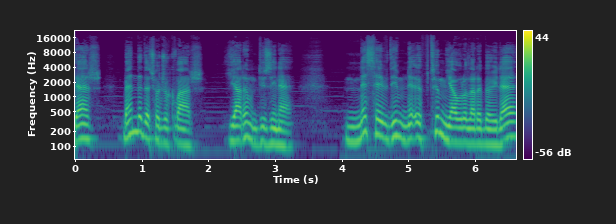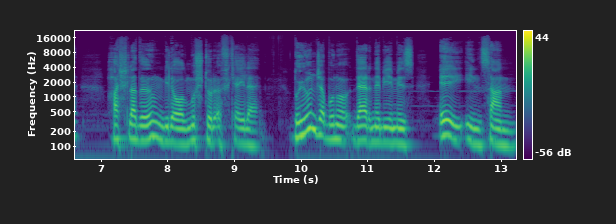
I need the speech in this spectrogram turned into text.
der bende de çocuk var yarım düzine. Ne sevdim ne öptüm yavruları böyle haşladığım bile olmuştur öfkeyle.'' Duyunca bunu der Nebimiz, ey insan,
